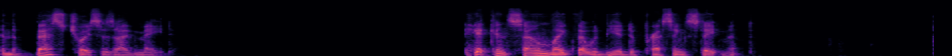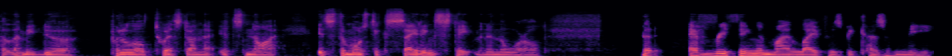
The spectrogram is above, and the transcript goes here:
and the best choices I've made. It can sound like that would be a depressing statement. But let me do a, put a little twist on that. It's not. It's the most exciting statement in the world that everything in my life is because of me.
